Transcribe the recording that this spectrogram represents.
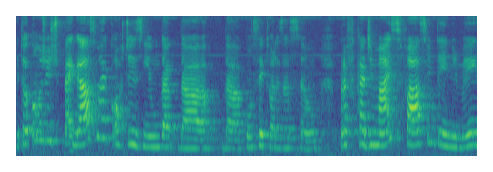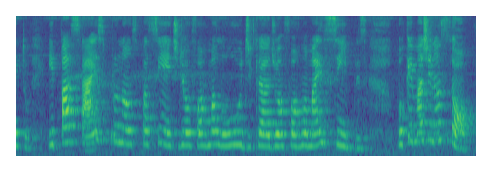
Então, como a gente pegasse um recortezinho da, da, da conceitualização para ficar de mais fácil entendimento e passar isso para o nosso paciente de uma forma lúdica, de uma forma mais simples. Porque imagina só,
